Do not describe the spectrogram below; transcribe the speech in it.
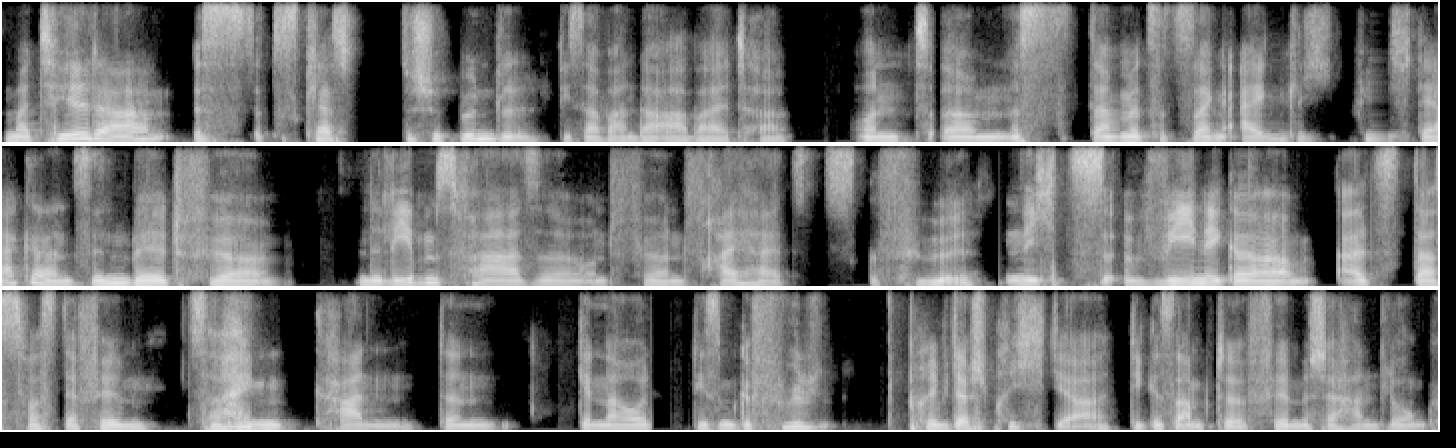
Mathilda ist das klassische Bündel dieser Wanderarbeiter und ähm, ist damit sozusagen eigentlich viel stärker ein Sinnbild für eine Lebensphase und für ein Freiheitsgefühl. Nichts weniger als das, was der Film zeigen kann. Denn genau diesem Gefühl widerspricht ja die gesamte filmische Handlung.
